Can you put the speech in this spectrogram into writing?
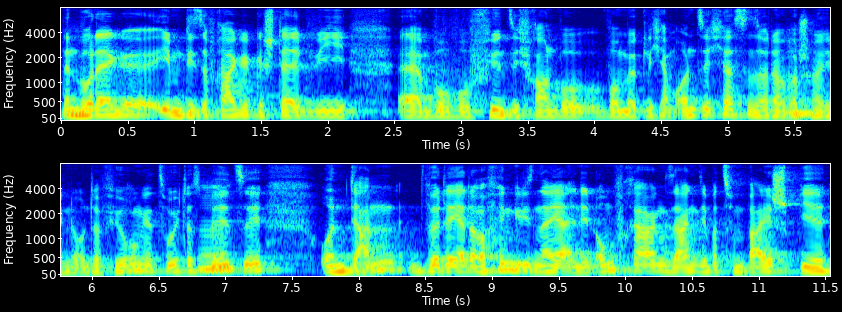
Dann wurde er eben diese Frage gestellt, wie, äh, wo, wo fühlen sich Frauen wo, womöglich am unsichersten, sagt er mhm. wahrscheinlich eine Unterführung, jetzt wo ich das mhm. Bild sehe. Und dann wird er ja darauf hingewiesen, naja, in den Umfragen sagen sie aber zum Beispiel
